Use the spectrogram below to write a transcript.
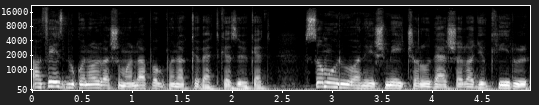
A Facebookon olvasom a napokban a következőket. Szomorúan és mély csalódással adjuk hírül,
